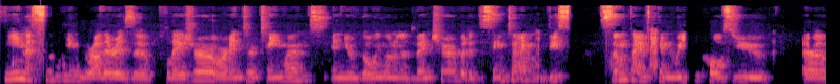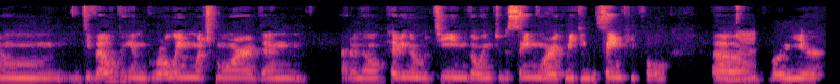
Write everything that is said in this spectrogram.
seen as something rather as a pleasure or entertainment and you're going on an adventure but at the same time this sometimes can really cause you um, developing and growing much more than i don't know having a routine going to the same work meeting the same people um, mm-hmm. for a year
